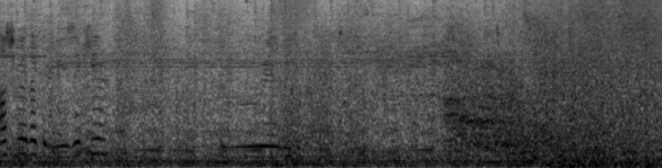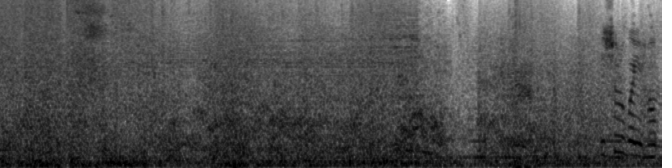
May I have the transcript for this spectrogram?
I really like the music here. Really should wait home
